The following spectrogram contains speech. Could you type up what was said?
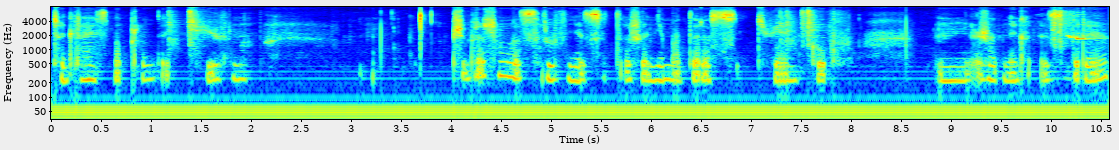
Ta gra jest naprawdę dziwna. Przepraszam was również za to, że nie ma teraz dźwięków mm, żadnych z gry.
